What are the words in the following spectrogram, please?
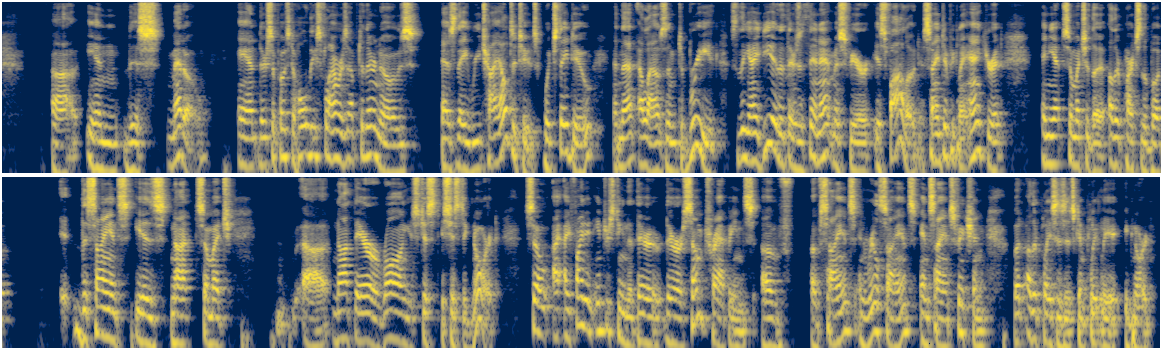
uh, in this meadow, and they're supposed to hold these flowers up to their nose as they reach high altitudes, which they do, and that allows them to breathe. So the idea that there's a thin atmosphere is followed, scientifically accurate, and yet so much of the other parts of the book, the science is not so much uh, not there or wrong. It's just it's just ignored. So I, I, find it interesting that there there are some trappings of of science and real science and science fiction, but other places it's completely ignored.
